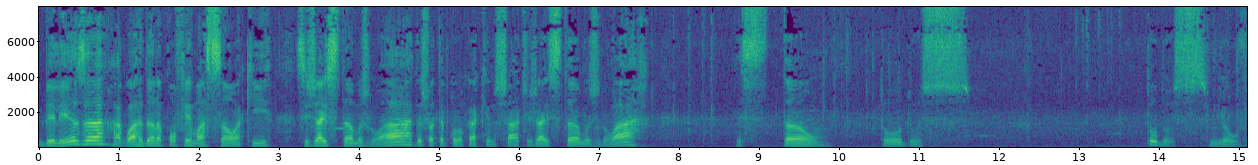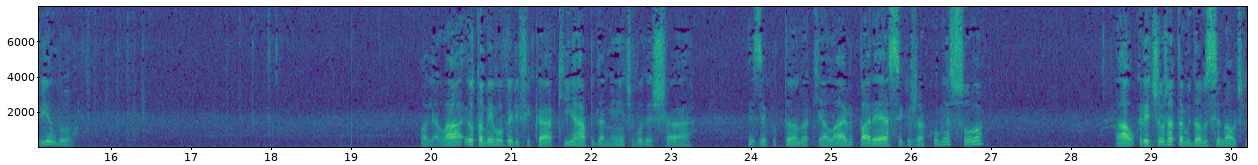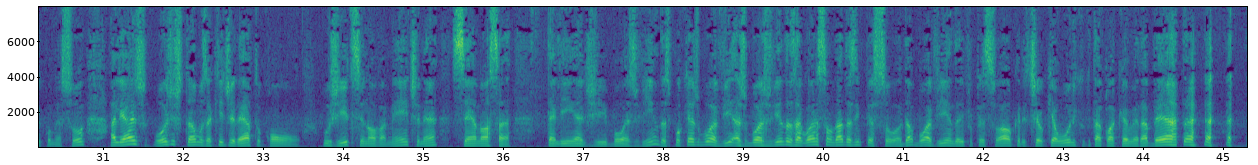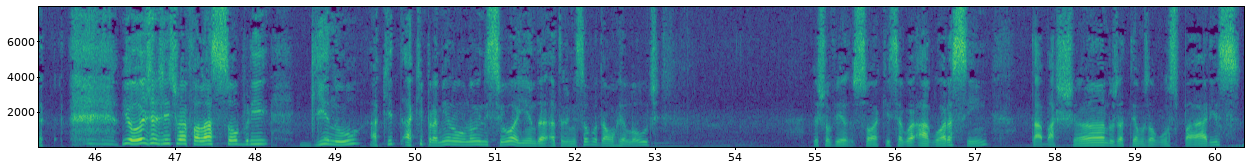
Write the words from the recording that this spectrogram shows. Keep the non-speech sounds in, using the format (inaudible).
Beleza, aguardando a confirmação aqui se já estamos no ar. Deixa eu até colocar aqui no chat. Já estamos no ar. Estão todos todos me ouvindo? Olha lá, eu também vou verificar aqui rapidamente, vou deixar executando aqui a live. Parece que já começou. Ah, o Cretil já está me dando sinal de que começou. Aliás, hoje estamos aqui direto com o Jitsi novamente, né? Sem a nossa telinha de boas-vindas, porque as boas-vindas boas agora são dadas em pessoa. Dá boa-vinda aí pro pessoal, Cretil, que é o único que está com a câmera aberta. (laughs) e hoje a gente vai falar sobre GNU. Aqui, aqui para mim não, não iniciou ainda a transmissão, vou dar um reload. Deixa eu ver só aqui se agora. agora sim. Está baixando, já temos alguns pares.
